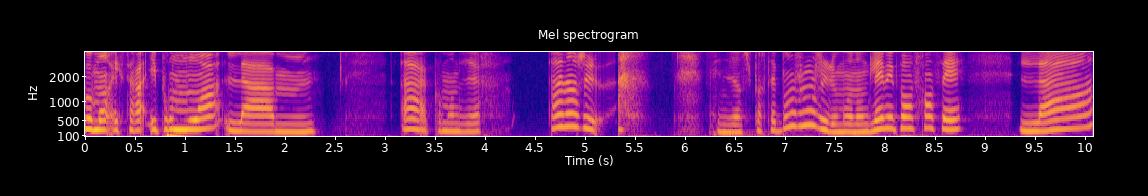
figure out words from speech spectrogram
comment, etc. Et pour moi, la... Hum, ah, comment dire? Ah non, j'ai... C'est une insupportable. Bonjour, j'ai le mot en anglais mais pas en français. La...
